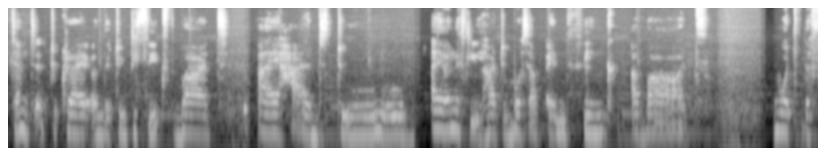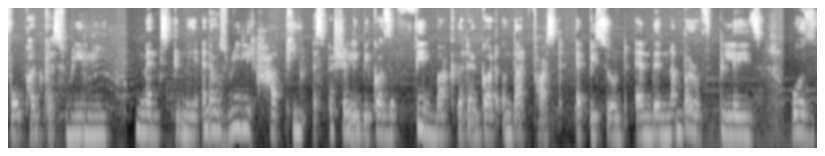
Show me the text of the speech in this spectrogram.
tempted to cry on the 26th, but I had to, I honestly had to boss up and think about what the four podcasts really meant to me and i was really happy especially because the feedback that i got on that first episode and the number of plays was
